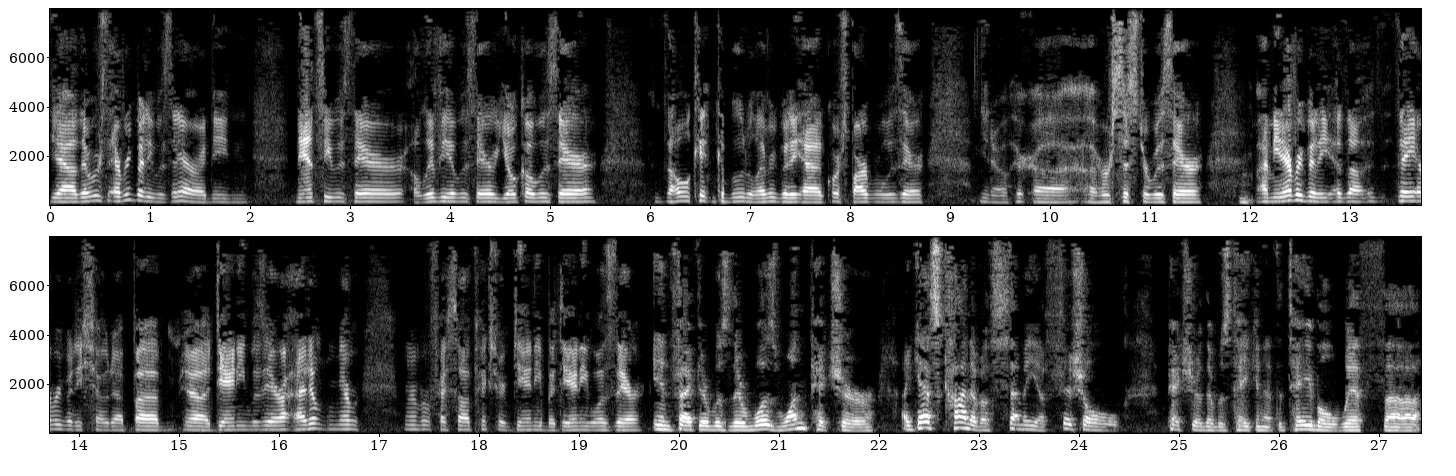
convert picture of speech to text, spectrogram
Yeah, there was everybody was there. I mean, Nancy was there, Olivia was there, Yoko was there, the whole kit and caboodle. Everybody, uh, of course, Barbara was there. You know, her, uh, her sister was there. I mean, everybody, uh, the, they, everybody showed up. Uh, uh, Danny was there. I, I don't remember remember if I saw a picture of Danny, but Danny was there. In fact, there was there was one picture, I guess, kind of a semi-official picture that was taken at the table with uh,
